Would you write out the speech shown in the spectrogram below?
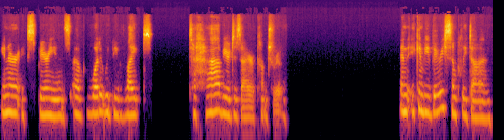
inner experience of what it would be like to have your desire come true. And it can be very simply done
